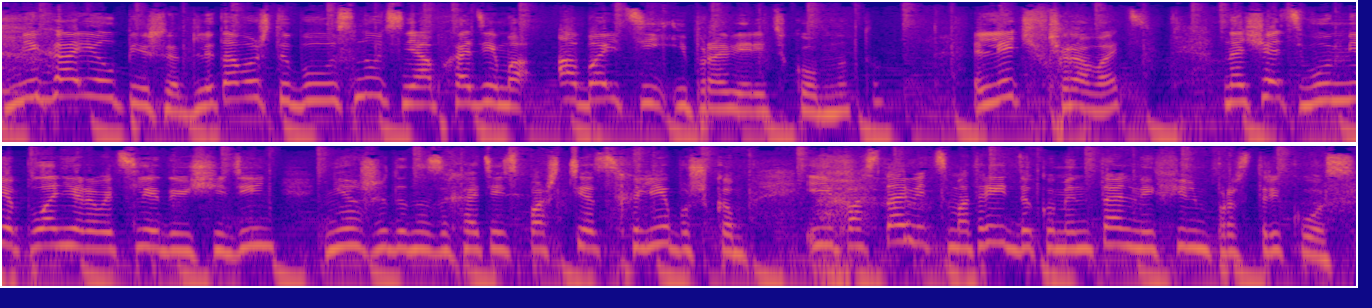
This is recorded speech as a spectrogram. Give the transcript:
Михаил пишет, для того, чтобы уснуть, необходимо обойти и проверить комнату, лечь в кровать, начать в уме планировать следующий день, неожиданно захотеть паштет с хлебушком и поставить смотреть документальный фильм про стрекоз.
